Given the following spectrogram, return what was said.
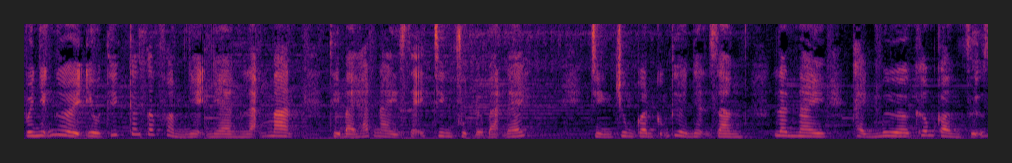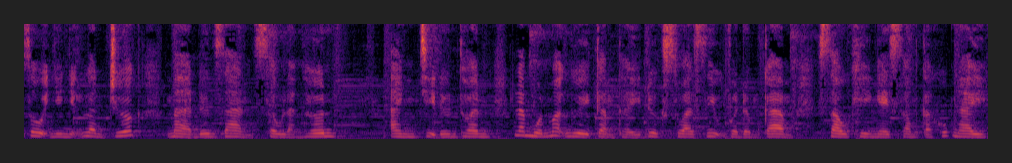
với những người yêu thích các tác phẩm nhẹ nhàng, lãng mạn thì bài hát này sẽ chinh phục được bạn đấy. Chính Trung Quân cũng thừa nhận rằng lần này Thánh Mưa không còn dữ dội như những lần trước mà đơn giản, sâu lắng hơn. Anh chỉ đơn thuần là muốn mọi người cảm thấy được xoa dịu và đồng cảm sau khi nghe xong ca khúc này.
